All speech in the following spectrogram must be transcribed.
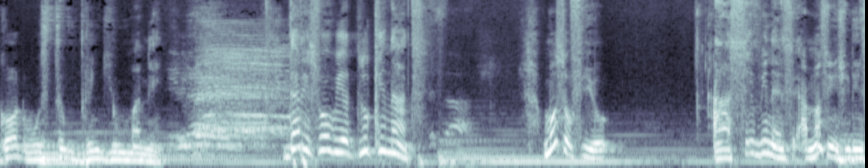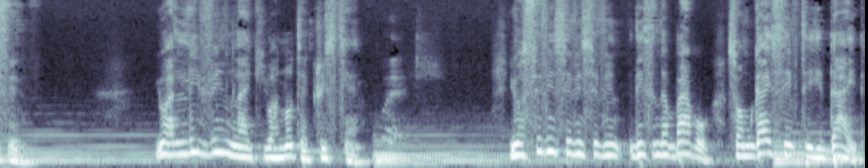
God will still bring you money. That is what we are looking at. Most of you are saving and I'm not saying you shouldn't save. You are living like you are not a Christian. You are saving, saving, saving. This in the Bible. Some guy saved till he died.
